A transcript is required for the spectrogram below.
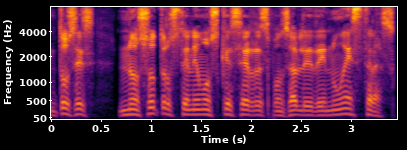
Entonces, nosotros tenemos que ser responsables de nuestras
